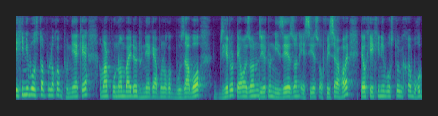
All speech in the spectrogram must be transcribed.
এইখিনি বস্তু আপোনালোকক ধুনীয়াকৈ আমাৰ পুনম বাইদেউ ধুনীয়াকৈ আপোনালোকক বুজাব। যিহেতু তেওঁ এজন যিহেতু নিজে এজন এ চি এছ অফিচাৰ হয় তেওঁ সেইখিনি বস্তুৰ বিষয়ে বহুত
